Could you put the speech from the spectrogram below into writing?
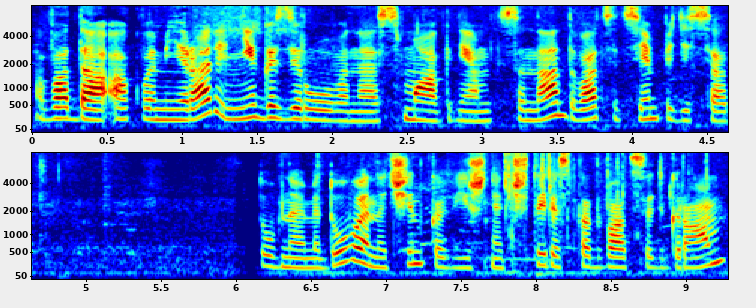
Вода Аква Минерале не газированная с магнием. Цена 27,50. Удобная медовая начинка вишня. 420 грамм.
